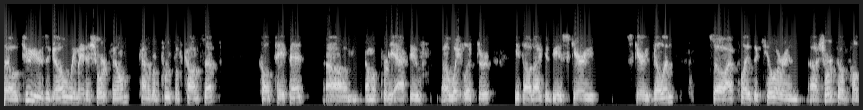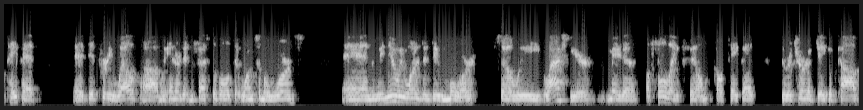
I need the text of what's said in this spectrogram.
So two years ago, we made a short film, kind of a proof of concept, called Tapehead. Um, I'm a pretty active uh, weightlifter. He thought I could be a scary, scary villain. So I played the killer in a short film called Tapehead. It did pretty well. Uh, we entered it in festivals. It won some awards, and we knew we wanted to do more. So we last year made a, a full length film called Tapehead: The Return of Jacob Cobb,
